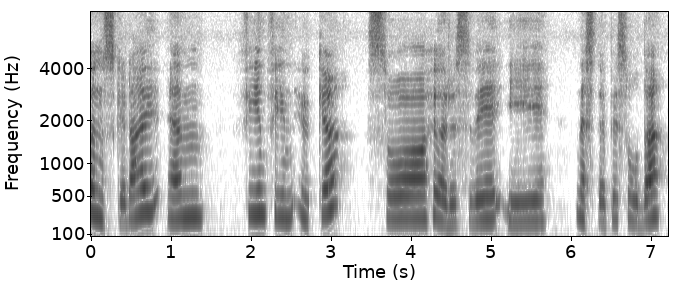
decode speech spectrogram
Ønsker deg en fin, fin uke, så høres vi i neste episode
